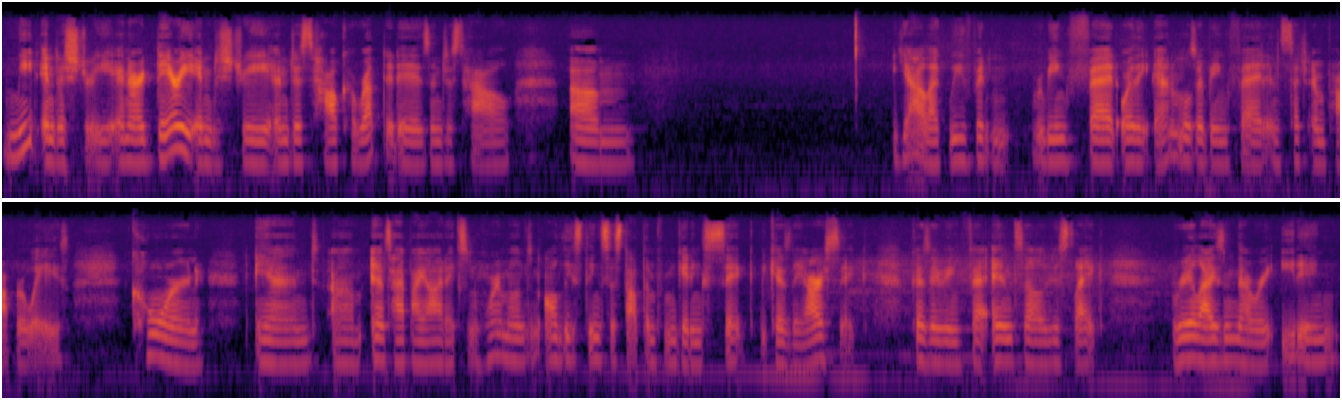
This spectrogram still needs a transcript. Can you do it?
meat industry and our dairy industry and just how corrupt it is and just how um, yeah like we've been we're being fed or the animals are being fed in such improper ways corn and um, antibiotics and hormones and all these things to stop them from getting sick because they are sick because they're being fed and so just like realizing that we're eating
